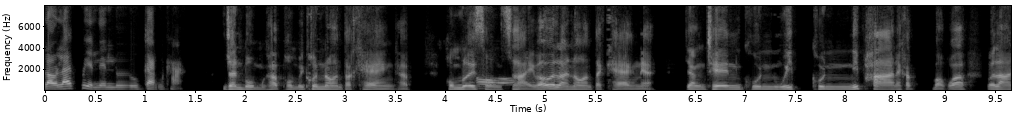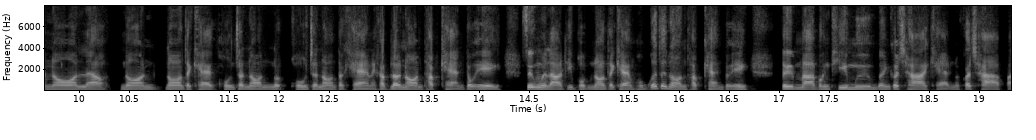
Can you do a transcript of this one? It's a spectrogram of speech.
เราแลกเปลี่ยนเรียนรู้กันค่ะอาจารย์บุ๋มครับ ผมเป็นคนนอนตะแคงครับ ผมเลยอ๋อสงสัยว่าเวลานอนตะแคงเนี่ย อย่างเช่น คุณวิทย์คุณนิพานะครับ บอกว่าเวลานอนแล้วนอนนอนตะแคงคงจะนอนคงจะนอนตะแคงนะครับ แล้วนอนทับแขนตัวเอง ซึ่งเวลาที่ผมนอนตะแคงผมก็จะนอนทับแขนตัวเอง ตื่นมาบางทีมือมันก็ชาแขนมันก็ชาไป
